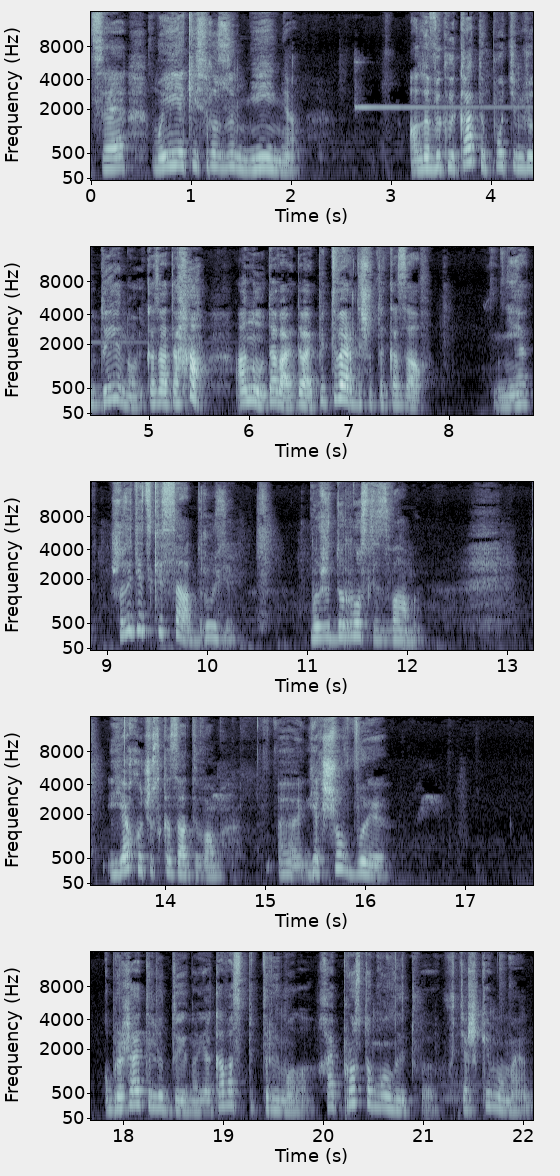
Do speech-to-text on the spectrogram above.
це моє якісь розуміння. Але викликати потім людину і казати, ха, а ну, давай, давай, підтверди, що ти казав. Ні. Що за дитячий сад, друзі? Ми вже дорослі з вами. І я хочу сказати вам: е, якщо ви ображаєте людину, яка вас підтримала, хай просто молитвою в тяжкий момент,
